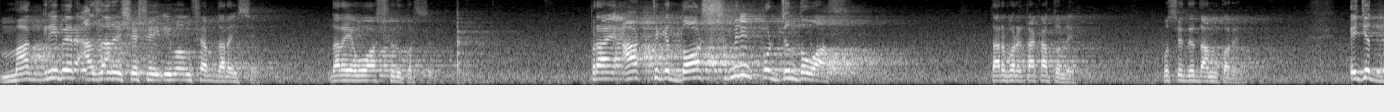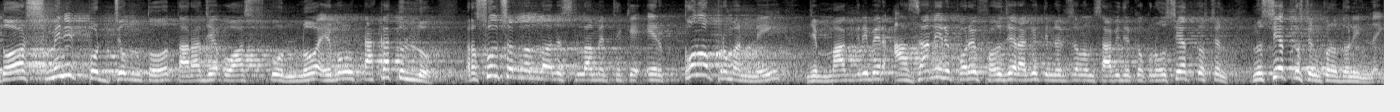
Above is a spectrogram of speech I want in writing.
মাগরিবের আজানের শেষে ইমাম সাহেব দাঁড়াইছে। দাঁড়াই ওয়াজ শুরু করছে। প্রায় আট থেকে দশ মিনিট পর্যন্ত ওয়াজ। তারপরে টাকা তোলে, মসজিদে দান করেন। এই যে দশ মিনিট পর্যন্ত তারা যে ওয়াজ করল এবং টাকা তুললো, রসুল সাল্লাহ ইসলামের থেকে এর কোনো প্রমাণ নেই যে মাগরিবের আজানের পরে ফরজের আগে তিনি নবী সাল্লাম সাহাবিদেরকে কোনো ওসিয়াত করছেন, নসিয়াত করছেন, কোনো দলিল নেই।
